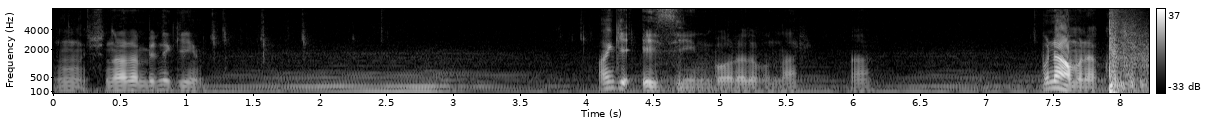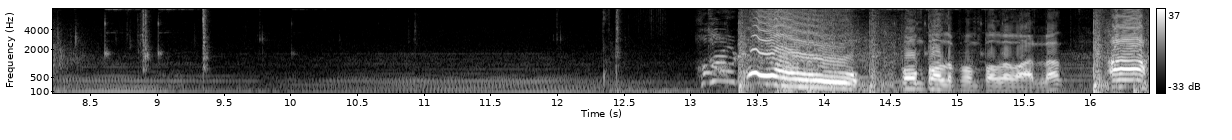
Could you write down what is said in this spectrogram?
Hmm, şunlardan birini giyeyim. Hangi eziğin bu arada bunlar? Ha? Bu ne amına koyayım? Oo! Pompalı pompalı var lan. Ah!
